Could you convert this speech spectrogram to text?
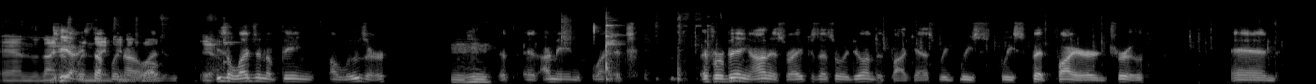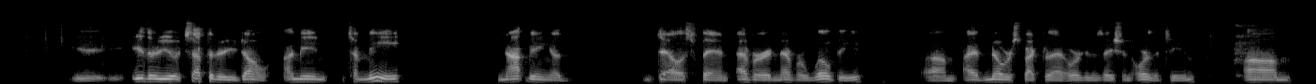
and the Niners Yeah, win he's definitely nineteen to not a twelve. legend. Yeah. He's a legend of being a loser. Mm-hmm. It, it, I mean, if we're being honest, right? Because that's what we do on this podcast. We we we spit fire and truth, and you, either you accept it or you don't. I mean, to me, not being a Dallas fan ever and never will be, um, I have no respect for that organization or the team. Um,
